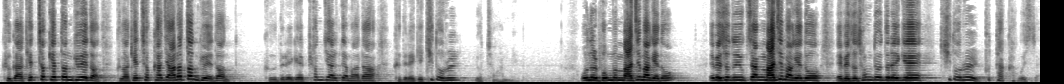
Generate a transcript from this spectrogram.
그가 개척했던 교회든 그가 개척하지 않았던 교회든 그들에게 편지할 때마다 그들에게 기도를 요청합니다. 오늘 본문 마지막에도 에베소도 6장 마지막에도 에베소 성도들에게 기도를 부탁하고 있어요.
